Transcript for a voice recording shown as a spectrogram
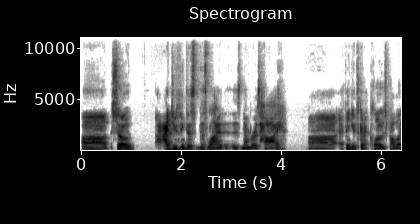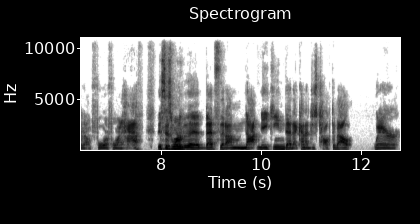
Uh, so I do think this this line this number is high. Uh, I think it's going to close probably around four, four and a half. This is one of the bets that I'm not making that I kind of just talked about, where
